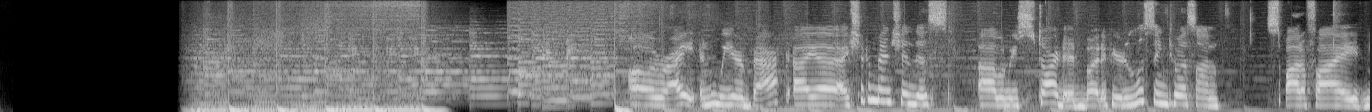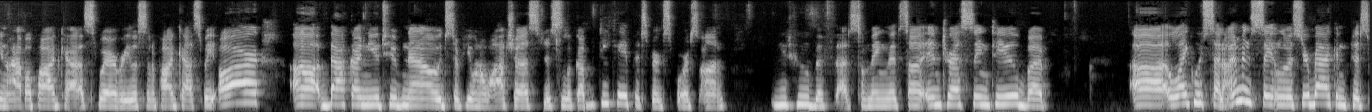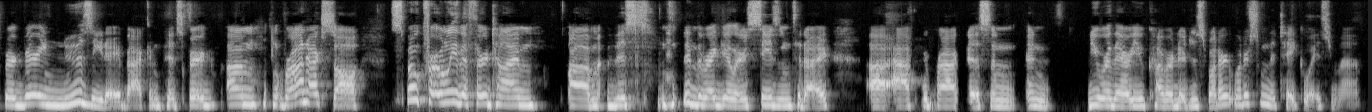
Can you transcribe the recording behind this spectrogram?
All right, and we are back. I uh, I should have mentioned this uh, when we started, but if you're listening to us on Spotify, you know, Apple Podcasts, wherever you listen to podcasts, we are uh, back on YouTube now. So if you want to watch us, just look up DK Pittsburgh Sports on YouTube if that's something that's uh, interesting to you. But uh, like we said, I'm in St. Louis. You're back in Pittsburgh. Very newsy day back in Pittsburgh. Um, Ron Hextall spoke for only the third time um, this in the regular season today uh, after practice, and and you were there. You covered it. Just what are what are some of the takeaways from that?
